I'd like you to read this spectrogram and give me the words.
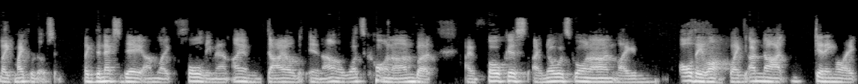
like microdosing. Like the next day, I'm like, holy man, I am dialed in. I don't know what's going on, but I'm focused. I know what's going on. Like all day long. Like I'm not getting like,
